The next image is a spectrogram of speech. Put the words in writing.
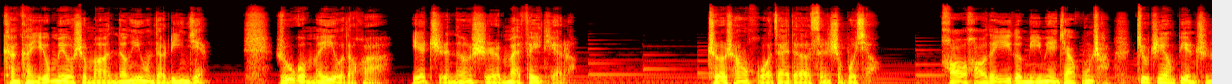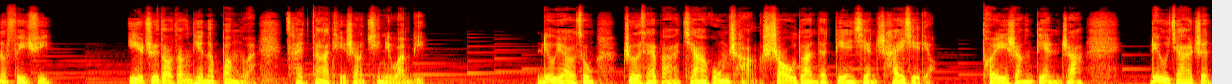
看看有没有什么能用的零件。如果没有的话，也只能是卖废铁了。这场火灾的损失不小，好好的一个米面加工厂就这样变成了废墟。一直到当天的傍晚，才大体上清理完毕。刘耀宗这才把加工厂烧断的电线拆卸掉，推上电闸，刘家镇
